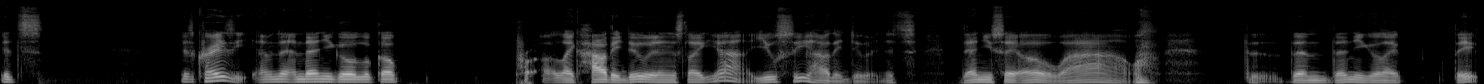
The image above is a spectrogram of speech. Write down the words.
It's it's crazy, and then, and then you go look up like how they do it, and it's like yeah, you'll see how they do it. It's then you say, oh wow, then then you go like they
